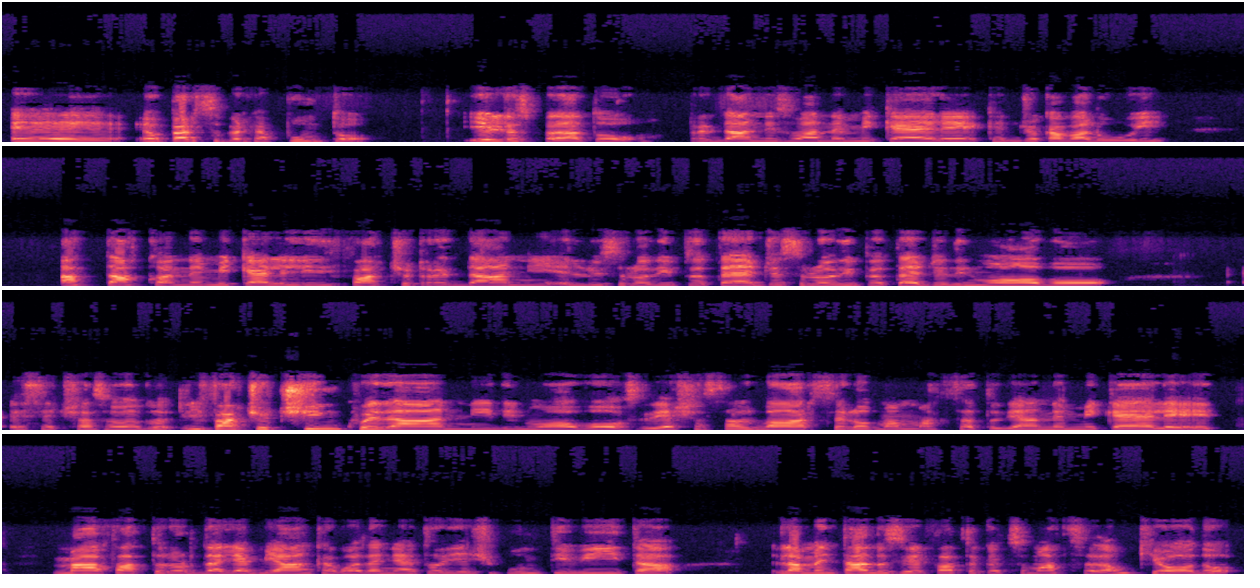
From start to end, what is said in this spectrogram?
E, e ho perso perché appunto io gli ho sparato tre danni su Anna e Michele che giocava lui. Attacco Anna e Michele, gli faccio tre danni e lui se lo riprotegge, se lo riprotegge di nuovo. E se c'è solo... gli faccio cinque danni di nuovo, se riesce a salvarselo. Mi ha ammazzato di Anna e Michele e ma ha fatto l'ordaglia bianca, ha guadagnato 10 punti vita, lamentandosi del fatto che il suo mazzo era un chiodo.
